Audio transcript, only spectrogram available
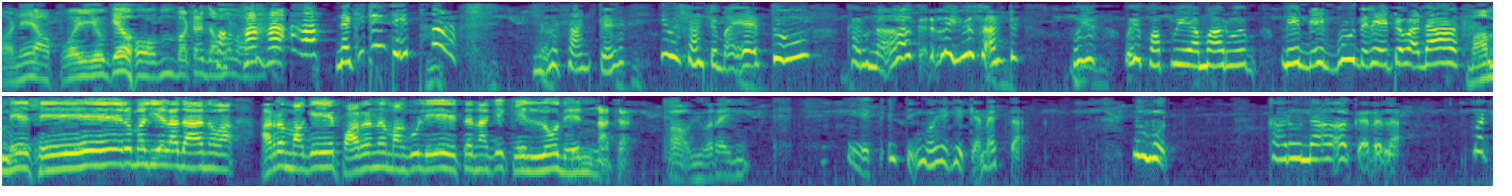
අනේ අපොයියුගේ හොම්බට දමලා. නැගිටින්න එපා. ඉවසන්ට ඉවසන්ට මයතු කරුණා කරලා ඉවසන්ට ඔය ඔය පපුවේ අමාරුව මේ මේ බූදලේට වඩා මම මේ සේරම ලියලා දානවා අර මගේ පරණ මගුලේ එතනගේ කෙල්ලෝ දෙන්නට. ආ ඉවරයිනේ. ඒක ඉතින් ඔයගේ කැමැත්ත. නමුත් කරුණා කරලා මට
